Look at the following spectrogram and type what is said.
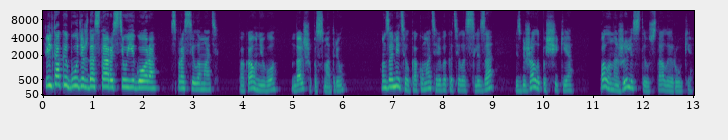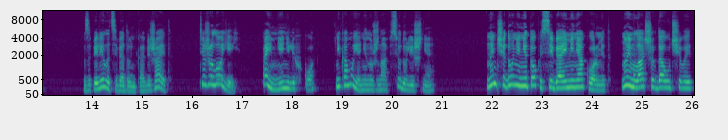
Или так и будешь до старости у Егора? — спросила мать. Пока у него. Дальше посмотрю. Он заметил, как у матери выкатилась слеза и сбежала по щеке, пала на жилистые усталые руки. «Запилила тебя, Дунька, обижает? Тяжело ей, а и мне нелегко. Никому я не нужна, всюду лишняя. Нынче Дуня не только себя и меня кормит, но и младших доучивает.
